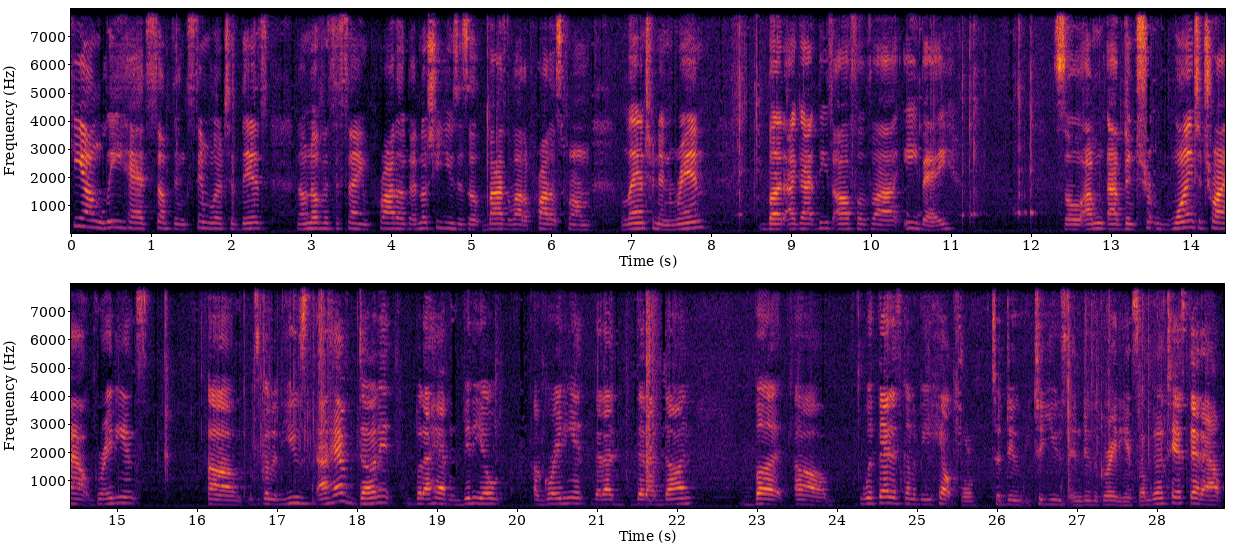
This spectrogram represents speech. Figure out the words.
Kyung Lee had something similar to this. I don't know if it's the same product. I know she uses a, buys a lot of products from Lantern and Wren, but I got these off of uh, eBay. So I'm I've been wanting to try out gradients um, it's gonna use I have done it but I haven't videoed a gradient that I that I've done but um, with that it's gonna be helpful to do to use and do the gradient so I'm gonna test that out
